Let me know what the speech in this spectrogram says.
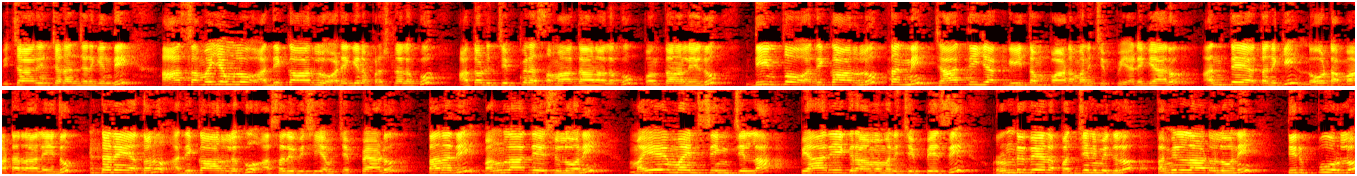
విచారించడం జరిగింది. ఆ సమయంలో అధికారులు అడిగిన ప్రశ్నలకు అతడు చెప్పిన సమాధానాలకు పొంతన లేదు. దీంతో అధికారులు అతన్ని జాతీయ గీతం పాడమని చెప్పి అడిగారు. అంతే అతనికి నోట మాట రాలేదు. వెంటనే అతను అధికారులకు అసలు విషయం చెప్పాడు. తనది బంగ్లాదేశ్లోని మయేమైన్ సింగ్ జిల్లా ప్యారీ గ్రామం అని చెప్పేసి రెండు వేల పద్దెనిమిదిలో తమిళనాడులోని తిరుపూర్లో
